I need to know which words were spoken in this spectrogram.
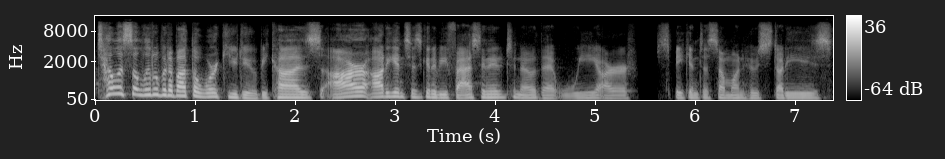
tell us a little bit about the work you do because our audience is going to be fascinated to know that we are speaking to someone who studies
